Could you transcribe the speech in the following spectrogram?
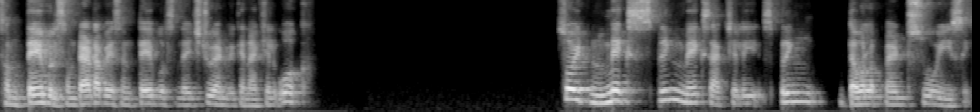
some tables, some database and tables in the H2 and we can actually work. So it makes, Spring makes actually Spring development so easy.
